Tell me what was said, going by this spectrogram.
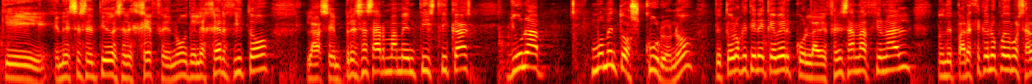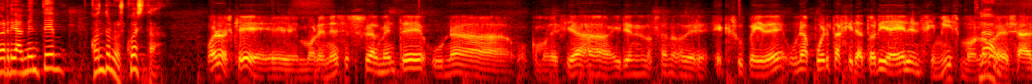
que en ese sentido es el jefe ¿no? del ejército, las empresas armamentísticas y una, un momento oscuro ¿no? de todo lo que tiene que ver con la defensa nacional, donde parece que no podemos saber realmente cuánto nos cuesta. Bueno, es que eh, Morenés es realmente una, como decía Irene Lozano de ex UPyD, una puerta giratoria él en sí mismo, ¿no? O sea,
